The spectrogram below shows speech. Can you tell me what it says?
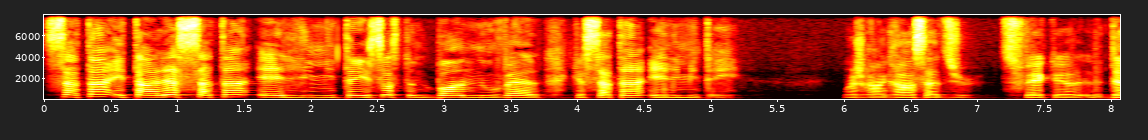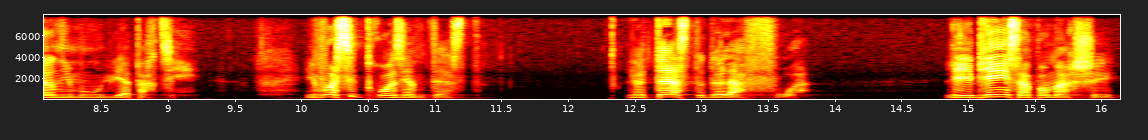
Satan est en laisse, Satan est limité. Ça, c'est une bonne nouvelle que Satan est limité. Moi, je rends grâce à Dieu du fait que le dernier mot lui appartient. Et voici le troisième test. Le test de la foi. Les biens, ça n'a pas marché.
